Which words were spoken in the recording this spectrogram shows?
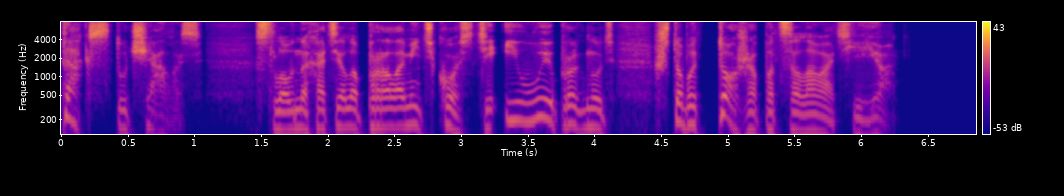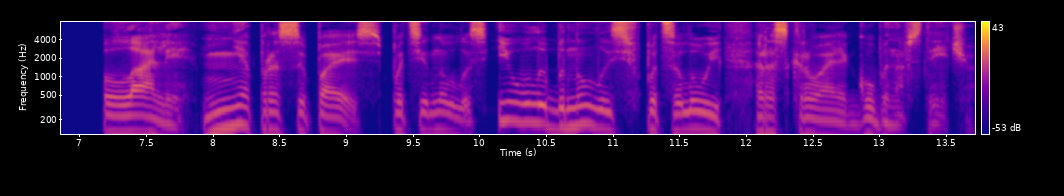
Так стучалось, словно хотело проломить кости и выпрыгнуть, чтобы тоже поцеловать ее. Лали, не просыпаясь, потянулась и улыбнулась в поцелуй, раскрывая губы навстречу.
